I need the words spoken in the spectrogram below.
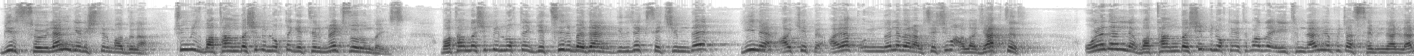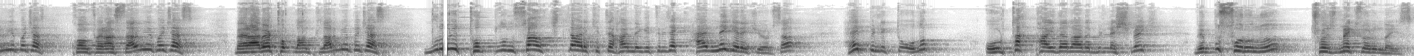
Bir söylem geliştirme adına. Çünkü biz vatandaşı bir nokta getirmek zorundayız. Vatandaşı bir noktaya getirmeden gidecek seçimde yine AKP ayak oyunlarıyla beraber seçimi alacaktır. O nedenle vatandaşı bir noktaya adına eğitimler mi yapacağız, seminerler mi yapacağız, konferanslar mı yapacağız, beraber toplantılar mı yapacağız? Bunu bir toplumsal kitle hareketi haline getirecek her ne gerekiyorsa hep birlikte olup ortak paydalarda birleşmek ve bu sorunu çözmek zorundayız.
